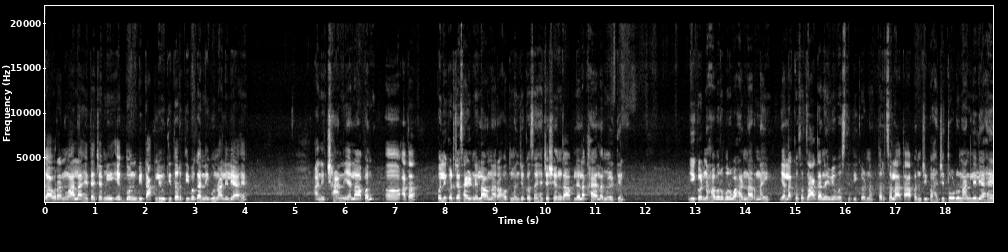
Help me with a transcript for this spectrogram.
गावरान वाल आहे. त्याच्या मी एक दोन बी टाकली होती तर ती बघा निघून आलेली आहे. आणि छान याला आपण आता पलीकडच्या साईडने लावणार आहोत. म्हणजे कसं ह्याच्या शेंगा आपल्याला खायला मिळतील. इकडनं हा बरोबर वाढणार नाही. याला कसं जागा नाही व्यवस्थित इकडनं. तर चला आता आपण जी भाजी तोडून आणलेली आहे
